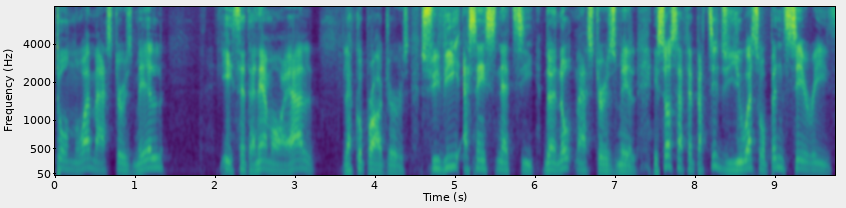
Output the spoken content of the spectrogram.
tournoi Masters 1000 et cette année à Montréal, la Coupe Rogers, suivi à Cincinnati d'un autre Masters 1000. Et ça, ça fait partie du US Open Series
